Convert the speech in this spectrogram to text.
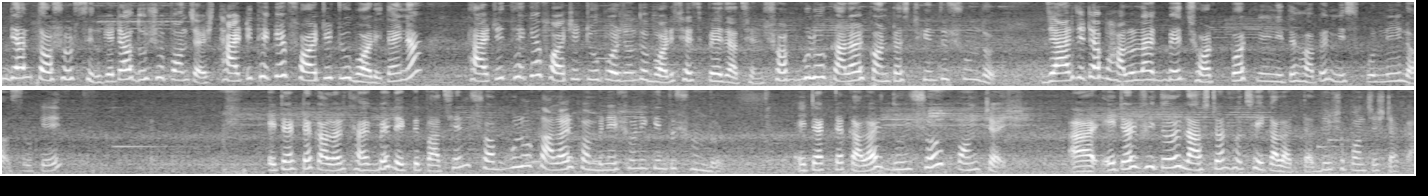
Indian tussar silk এটাও দুশো পঞ্চাশ। থার্টি থেকে ফর্টি টু বডি তাই না? থার্টি থেকে ফর্টি টু পর্যন্ত বডি সাইজ পেয়ে যাচ্ছেন। সবগুলো কালার কন্ট্রাস্ট কিন্তু সুন্দর। যার যেটা ভালো লাগবে, ঝটপট নিয়ে নিতে হবে, মিস করলেই লস ওকে এটা একটা কালার থাকবে, দেখতে পাচ্ছেন। সবগুলো কালার কম্বিনেশনই কিন্তু সুন্দর। এটা একটা কালার, দুইশো পঞ্চাশ। আর এটার ভিতর লাস্ট অন হচ্ছে এই কালারটা দুশো পঞ্চাশ টাকা।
